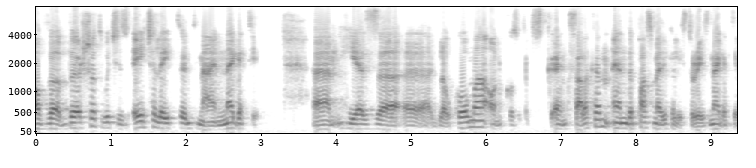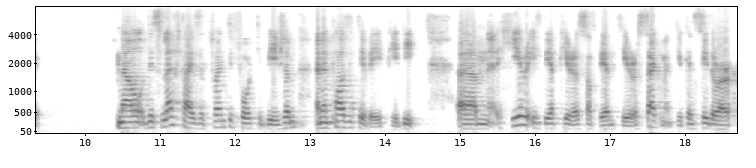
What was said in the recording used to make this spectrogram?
of uh, Behçet, which is HLA-29 negative. Um, he has uh, glaucoma on Kosotex and and the past medical history is negative. Now, this left eye is a 2040 vision and a positive APD. Um, here is the appearance of the anterior segment. You can see there are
